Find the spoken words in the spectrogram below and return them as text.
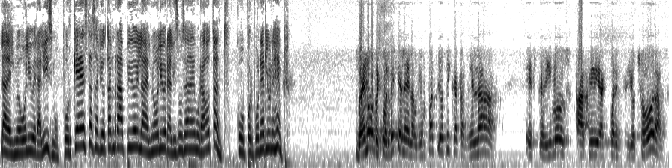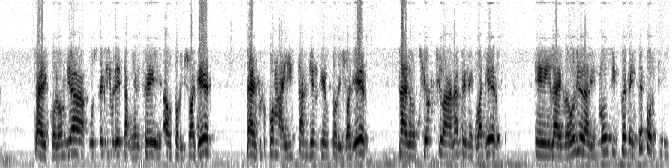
la del nuevo liberalismo. ¿Por qué esta salió tan rápido y la del nuevo liberalismo se ha demorado tanto? Como por ponerle un ejemplo. Bueno, recuerde que la de la Unión Patriótica también la expedimos hace 48 horas. La de Colombia Ajuste Libre también se autorizó ayer. La del Grupo Maíz también se autorizó ayer. La de Opción Ciudadana se negó ayer. Eh, la del Nuevo Liberalismo simplemente porque el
